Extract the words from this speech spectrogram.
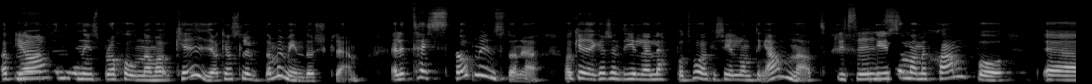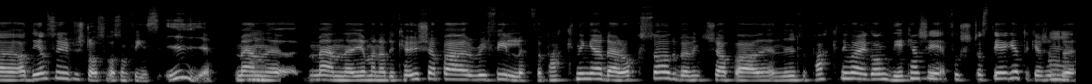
Att nu Ja. får hon inspiration av okej, jag kan sluta med min duschkräm. Eller testa åtminstone. Okej, jag kanske inte gillar läppåtvål, jag kanske gillar någonting annat. Precis. Det är ju samma med schampo. Eh, dels är det förstås vad som finns i. Men, Mm. eh, men jag menar, du kan ju köpa refill-förpackningar där också. Du behöver inte köpa en ny förpackning varje gång. Det kanske är första steget. Du kanske Mm. inte...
